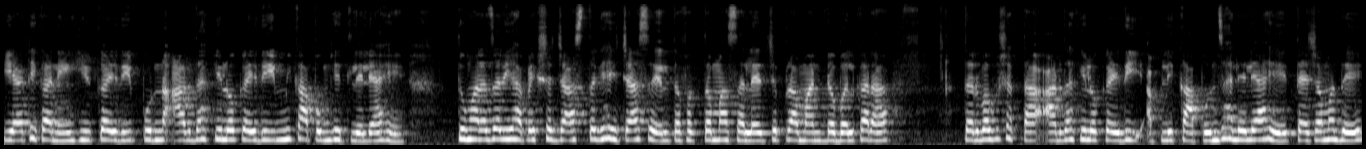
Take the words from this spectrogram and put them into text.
या ठिकाणी ही कैरी पूर्ण अर्धा किलो कैरी मी कापून घेतलेली आहे. तुम्हाला जर ह्यापेक्षा जास्त घ्यायचे असेल तर फक्त मसाल्याचे प्रमाण डबल करा. तर बघू शकता अर्धा किलो कैरी आपली कापून झालेली आहे. त्याच्यामध्ये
